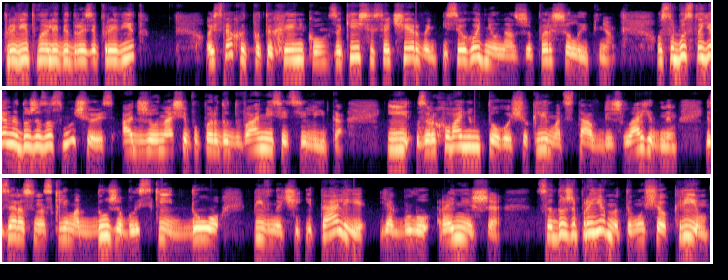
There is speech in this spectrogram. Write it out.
Привіт, мої любі друзі, привіт! Ось так от потихеньку закінчився червень, і сьогодні у нас вже 1 липня. Особисто я не дуже засмучуюсь, адже у нас ще попереду два місяці літа. І з урахуванням того, що клімат став більш лагідним, і зараз у нас клімат дуже близький до півночі Італії, як було раніше, це дуже приємно, тому що крім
